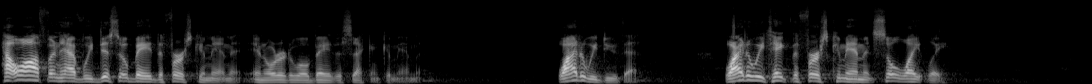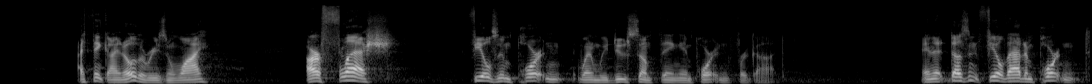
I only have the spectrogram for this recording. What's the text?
How often have we disobeyed the first commandment in order to obey the second commandment? Why do we do that? Why do we take the first commandment so lightly? I think I know the reason why. Our flesh feels important when we do something important for God. And it doesn't feel that important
